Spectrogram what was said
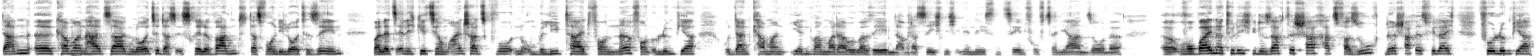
dann äh, kann man halt sagen, Leute, das ist relevant, das wollen die Leute sehen, weil letztendlich geht es ja um Einschaltquoten, um Beliebtheit von, ne, von Olympia und dann kann man irgendwann mal darüber reden, aber das sehe ich nicht in den nächsten 10, 15 Jahren so, ne. Äh, wobei natürlich, wie du sagtest, Schach hat's versucht. Ne? Schach ist vielleicht für Olympia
